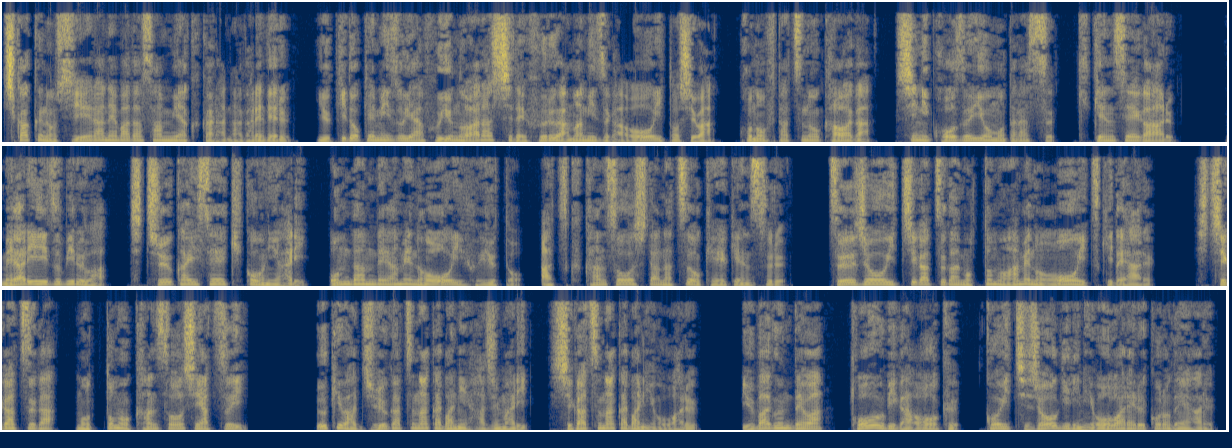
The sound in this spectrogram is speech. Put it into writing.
近くのシエラネバダ山脈から流れ出る、雪解け水や冬の嵐で降る雨水が多い都市は、この二つの川が、市に洪水をもたらす、危険性がある。メアリーズビルは、地中海性気候にあり、温暖で雨の多い冬と、暑く乾燥した夏を経験する。通常1月が最も雨の多い月である。7月が最も乾燥し暑い。雨季は10月半ばに始まり、4月半ばに終わる。湯葉群では、降雨が多く、濃い地上霧に覆われる頃である。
